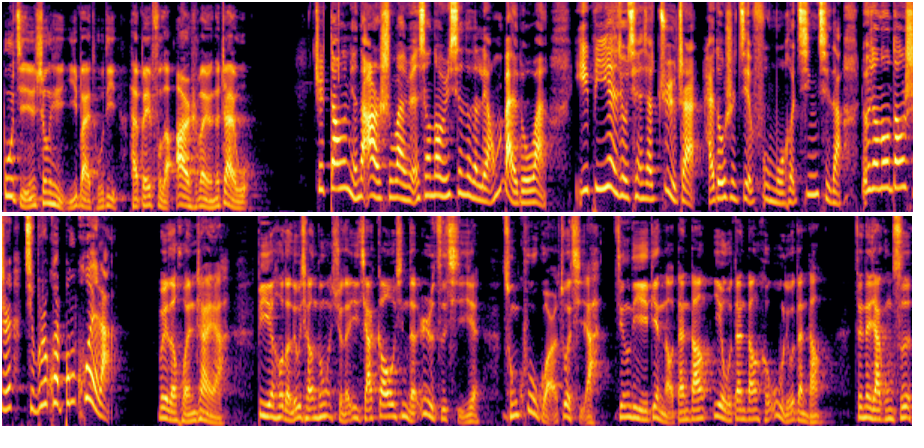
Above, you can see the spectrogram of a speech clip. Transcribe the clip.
不仅生意一败涂地，还背负了二十万元的债务。这当年的二十万元相当于现在的两百多万，一毕业就欠下巨债，还都是借父母和亲戚的。刘强东当时岂不是快崩溃了？为了还债呀！毕业后的刘强东选了一家高薪的日资企业，从库管做起啊，经历电脑担当、业务担当和物流担当。在那家公司，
